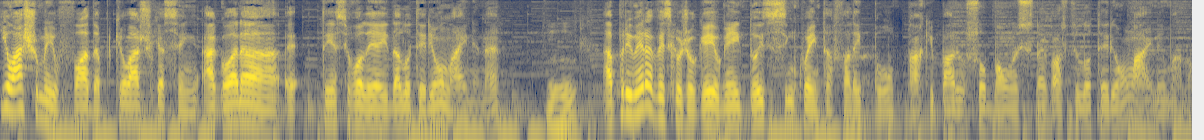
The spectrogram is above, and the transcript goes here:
E eu acho meio foda, porque eu acho que, assim, agora é, tem esse rolê aí da loteria online, né? Uhum. A primeira vez que eu joguei, eu ganhei 2,50. Eu Falei, puta que pariu, eu sou bom nesse negócio de loteria online, mano.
